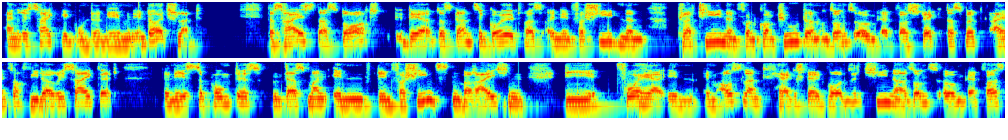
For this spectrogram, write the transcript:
ein Recyclingunternehmen in Deutschland. Das heißt, dass dort der, das ganze Gold, was in den verschiedenen Platinen von Computern und sonst irgendetwas steckt, das wird einfach wieder recycelt. Der nächste Punkt ist, dass man in den verschiedensten Bereichen, die vorher in, im Ausland hergestellt worden sind, China, sonst irgendetwas,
